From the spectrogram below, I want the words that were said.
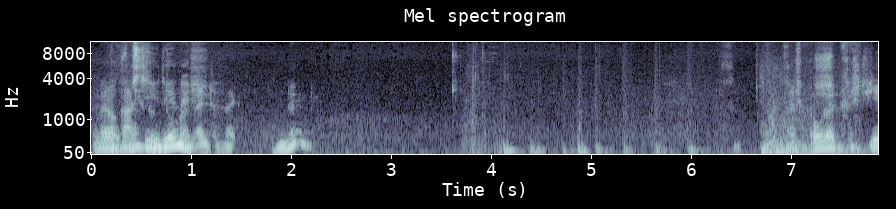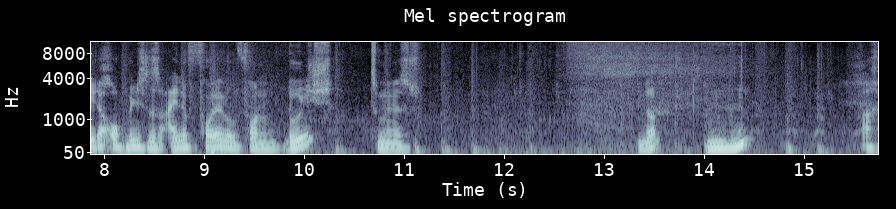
Wäre doch gar nicht die so Idee dumm nicht. im Endeffekt. Nee. Ich glaube, da kriegt jeder auch mindestens eine Folge von durch. Zumindest. Ne? Mhm. Ach,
